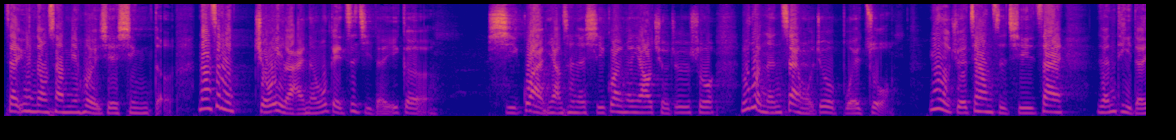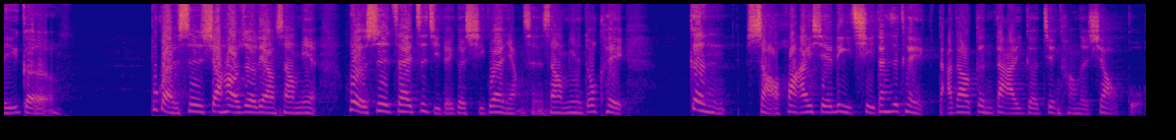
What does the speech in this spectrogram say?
在运动上面，会有一些心得。那这么久以来呢，我给自己的一个习惯养成的习惯跟要求，就是说，如果能站，我就不会做，因为我觉得这样子，其实在人体的一个不管是消耗热量上面，或者是在自己的一个习惯养成上面，都可以更少花一些力气，但是可以达到更大一个健康的效果。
